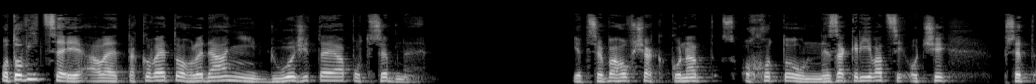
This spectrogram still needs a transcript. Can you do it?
O to více je ale takovéto hledání důležité a potřebné. Je třeba ho však konat s ochotou nezakrývat si oči před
